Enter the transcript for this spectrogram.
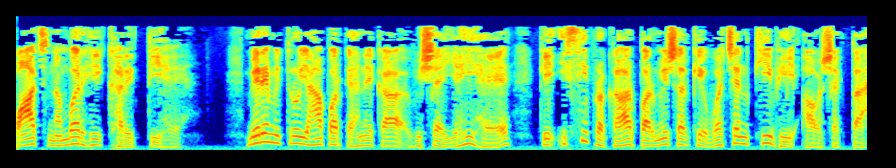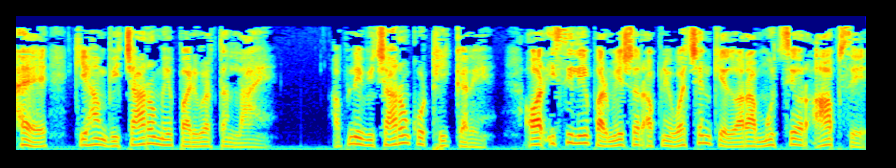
पाँच नंबर ही खरीदती है। मेरे मित्रों यहाँ पर कहने का विषय यही है कि इसी प्रकार परमेश्वर के वचन की भी आवश्यकता है कि हम विचारों में परिवर्तन लाएँ, अपने विचारों को ठीक करें और इसीलिए परमेश्वर अपने वचन के द्वारा मुझसे और आपसे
